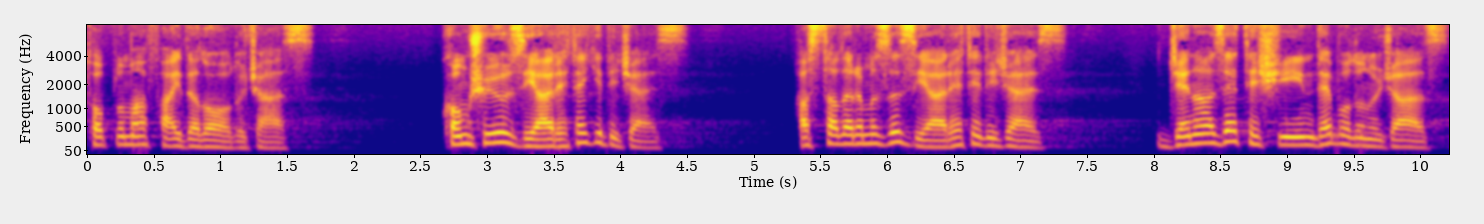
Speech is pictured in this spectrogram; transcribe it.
topluma faydalı olacağız. Komşuyu ziyarete gideceğiz. Hastalarımızı ziyaret edeceğiz. Cenaze teşhiğinde bulunacağız.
